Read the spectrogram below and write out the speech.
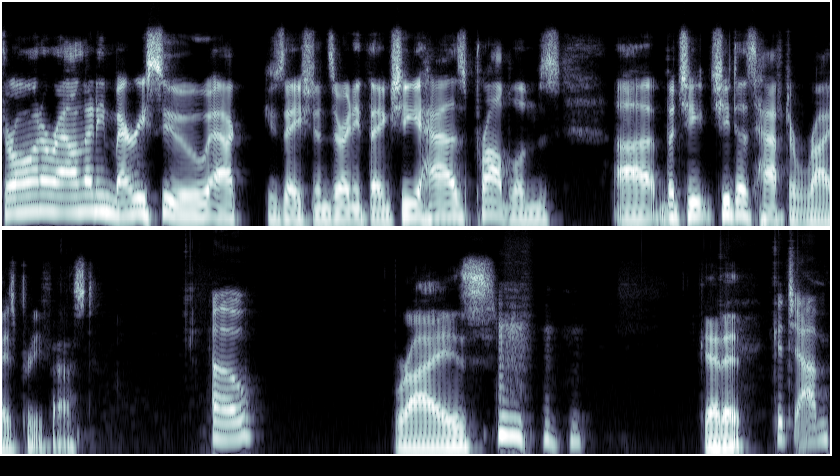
throwing around any mary sue accusations or anything she has problems uh but she she does have to rise pretty fast oh, rise get it good job.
